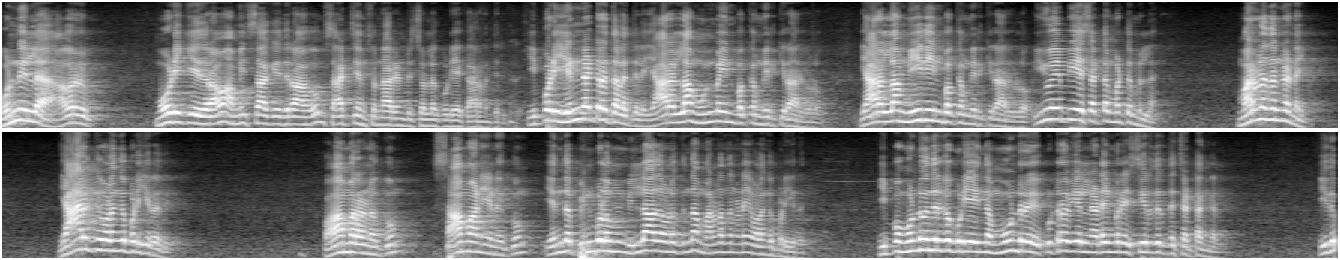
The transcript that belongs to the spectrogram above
ஒன்றும் இல்லை அவர் மோடிக்கு எதிராகவும் அமித்ஷாக்கு எதிராகவும் சாட்சியம் சொன்னார் என்று சொல்லக்கூடிய காரணத்திற்கு. இப்படி எண்ணற்ற தளத்தில் யாரெல்லாம் உண்மையின் பக்கம் நிற்கிறார்களோ யாரெல்லாம் நீதியின் பக்கம் நிற்கிறார்களோ யூஏபிஏ சட்டம் மட்டும் இல்லை மரண தண்டனை யாருக்கு வழங்கப்படுகிறது? பாமரனுக்கும் சாமானியனுக்கும் எந்த பின்புலமும் இல்லாதவனுக்கும் தான் மரண தண்டனை வழங்கப்படுகிறது. இப்போ கொண்டு வந்திருக்கக்கூடிய இந்த மூன்று குற்றவியல் நடைமுறை சீர்திருத்த சட்டங்கள் இது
